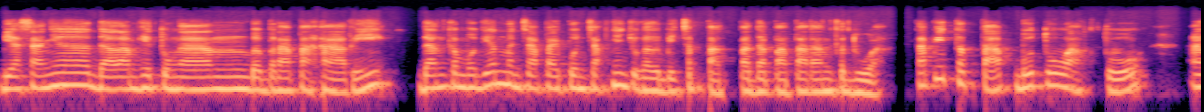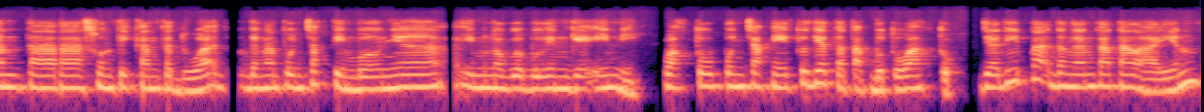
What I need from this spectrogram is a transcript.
biasanya dalam hitungan beberapa hari, dan kemudian mencapai puncaknya juga lebih cepat pada paparan kedua. Tapi tetap butuh waktu antara suntikan kedua dengan puncak timbulnya imunoglobulin G ini. Waktu puncaknya itu dia tetap butuh waktu. Jadi Pak, dengan kata lain,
